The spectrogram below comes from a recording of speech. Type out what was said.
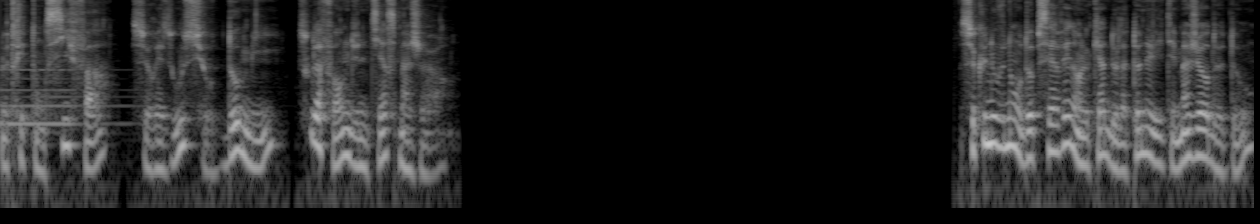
Le triton Si-Fa se résout sur Do-Mi sous la forme d'une tierce majeure. Ce que nous venons d'observer dans le cadre de la tonalité majeure de Do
